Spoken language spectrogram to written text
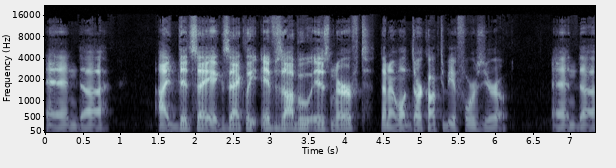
and uh, I did say exactly if Zabu is nerfed, then I want Darkhawk to be a 4-0. And uh,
